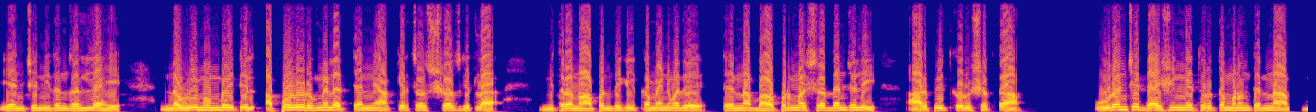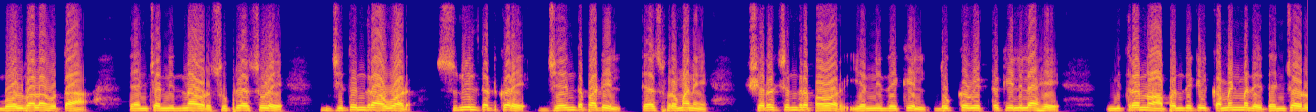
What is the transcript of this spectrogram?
यांचे निधन झालेले आहे. नववी मुंबईतील अपोलो रुग्णालयात त्यांनी अखेरचा श्वास घेतला. मित्रांनो आपण देखील कमेंटमध्ये त्यांना भावपूर्ण श्रद्धांजली अर्पित करू शकता. उरणचे डॅशिंग नेतृत्व म्हणून त्यांना बोलबाला होता. त्यांच्या निधनावर सुप्रिया सुळे जितेंद्र आव्हाड सुनील तटकरे जयंत पाटील त्याचप्रमाणे शरदचंद्र पवार यांनी देखील दुःख व्यक्त केलेले आहे. मित्रांनो आपण देखील कमेंटमध्ये त्यांच्यावर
